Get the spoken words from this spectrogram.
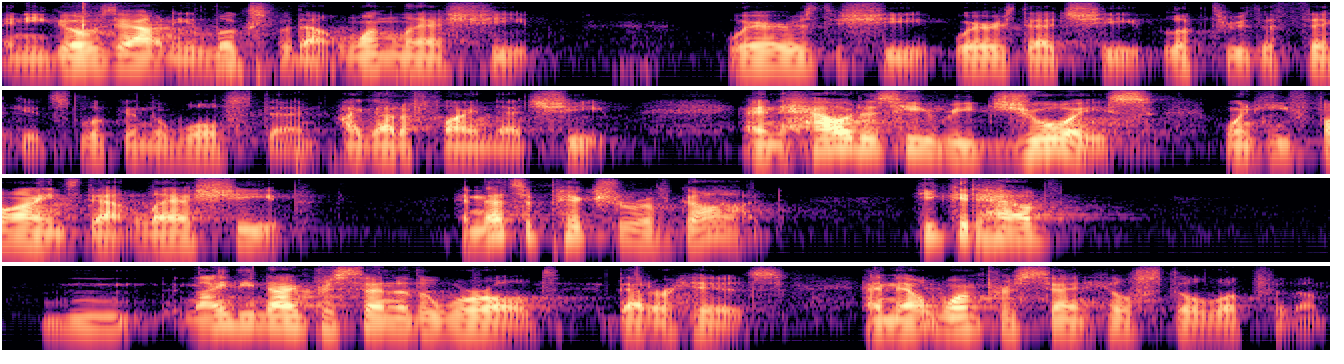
and he goes out and he looks for that one last sheep. Where is the sheep? Where's that sheep? Look through the thickets, look in the wolf's den. I got to find that sheep. And how does he rejoice when he finds that last sheep? And that's a picture of God. He could have 99% of the world that are his, and that 1%, he'll still look for them.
